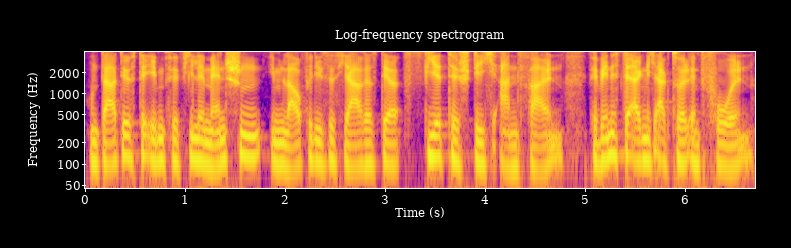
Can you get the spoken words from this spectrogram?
Und da dürfte eben für viele Menschen im Laufe dieses Jahres der vierte Stich anfallen. Für wen ist der eigentlich aktuell empfohlen?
